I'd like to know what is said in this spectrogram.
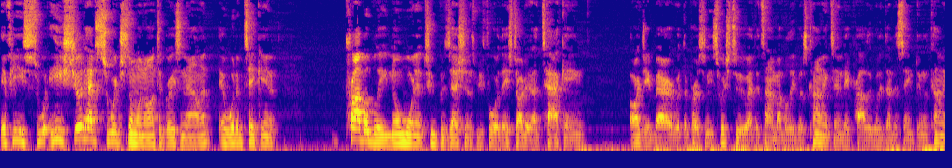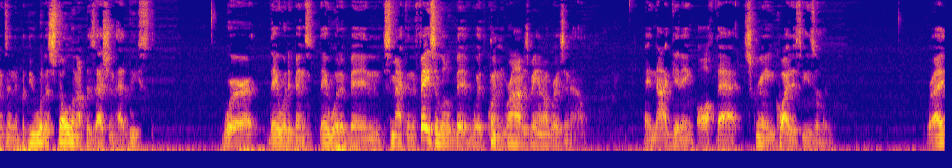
If he sw- he should have switched someone on to Grayson Allen, it would have taken probably no more than two possessions before they started attacking RJ Barrett with the person he switched to at the time, I believe it was Connaughton, they probably would have done the same thing with Connaughton, but you would have stolen a possession at least where they would have been they would have been smacked in the face a little bit with Quentin Grimes being on Grayson Allen and not getting off that screen quite as easily. Right?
